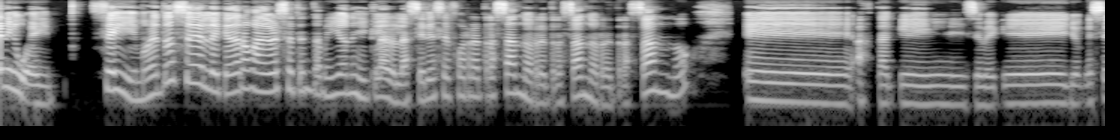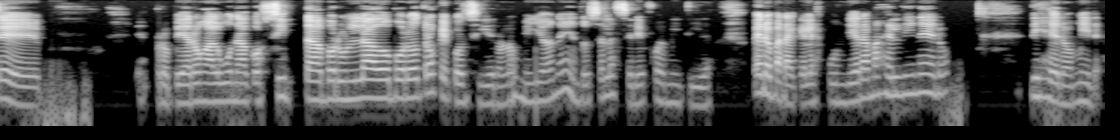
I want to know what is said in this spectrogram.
Anyway, seguimos. Entonces le quedaron a deber 70 millones y claro, la serie se fue retrasando, retrasando, retrasando, eh, hasta que se ve que, yo qué sé, expropiaron alguna cosita por un lado o por otro que consiguieron los millones y entonces la serie fue emitida. Pero para que les cundiera más el dinero, dijeron, mira,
